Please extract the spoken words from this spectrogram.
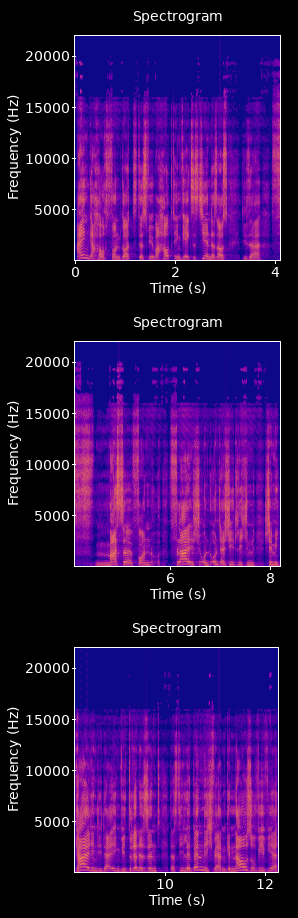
eingehaucht von Gott, dass wir überhaupt irgendwie existieren, dass aus dieser Masse von Fleisch und unterschiedlichen Chemikalien, die da irgendwie drin sind, dass die lebendig werden. Genauso wie wir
